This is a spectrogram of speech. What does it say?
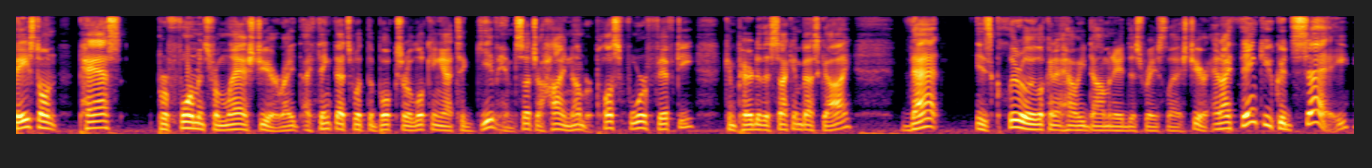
based on past performance from last year, right? I think that's what the books are looking at to give him such a high number, plus 450 compared to the second best guy. That is clearly looking at how he dominated this race last year. And I think you could say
